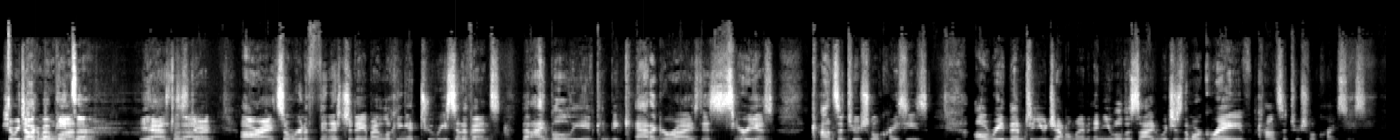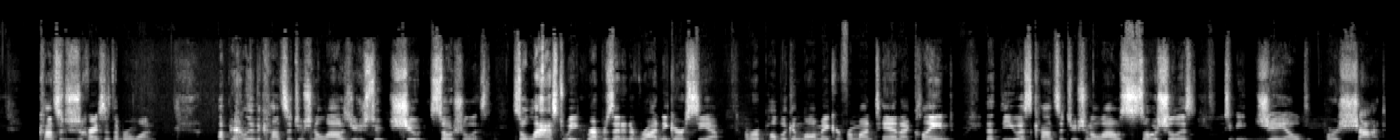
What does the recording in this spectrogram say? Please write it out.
should we talk about pizza? on? Yes, Pizza. let's do it. All right, so we're going to finish today by looking at two recent events that I believe can be categorized as serious constitutional crises. I'll read them to you, gentlemen, and you will decide which is the more grave constitutional crisis. Constitutional crisis number one. Apparently, the Constitution allows you to shoot socialists. So last week, Representative Rodney Garcia, a Republican lawmaker from Montana, claimed that the U.S. Constitution allows socialists to be jailed or shot.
